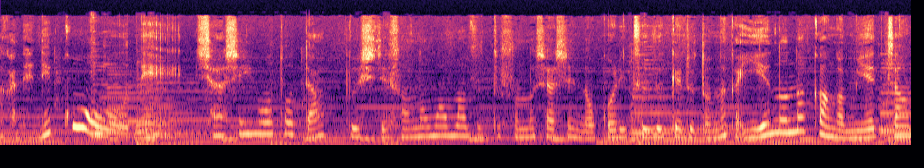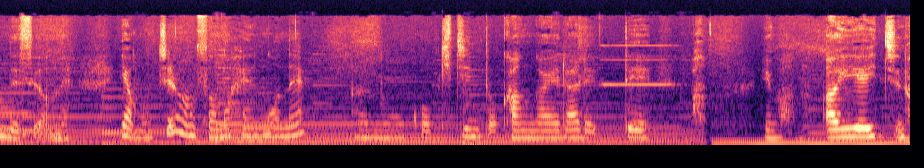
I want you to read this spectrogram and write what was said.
なんかね猫をね写真を撮ってアップしてそのままずっとその写真残り続けるとなんか家の中が見えちゃうんですよね。いやもちろんその辺をねあのこうきちんと考えられてあ今 IH の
